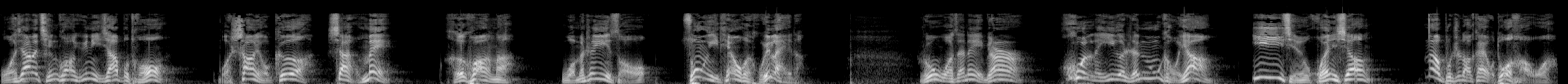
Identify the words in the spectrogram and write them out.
我家的情况与你家不同。我上有哥，下有妹，何况呢？我们这一走，总有一天会回来的。如果在那边混了一个人模狗样，衣锦还乡，那不知道该有多好啊！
